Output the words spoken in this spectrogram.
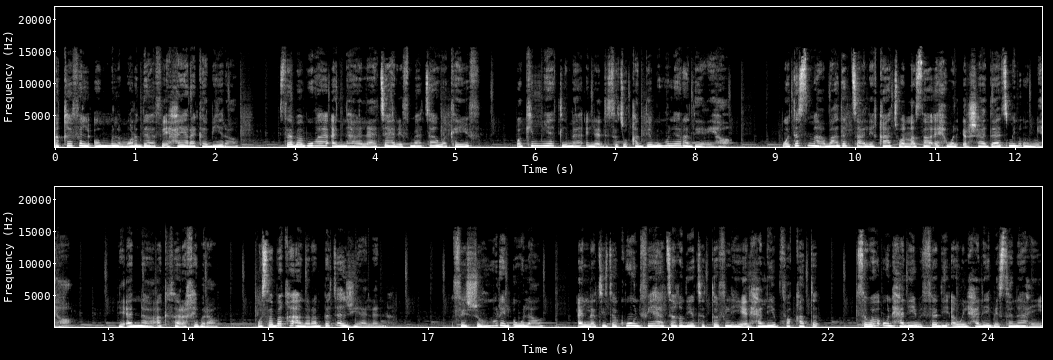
تقف الأم المرضع في حيرة كبيرة. سببها أنها لا تعرف متى وكيف وكمية الماء الذي ستقدمه لرضيعها وتسمع بعض التعليقات والنصائح والإرشادات من أمها لأنها أكثر خبرة. وسبق أن ربت أجيالا. في الشهور الأولى التي تكون فيها تغذية الطفل هي الحليب فقط سواء حليب الثدي أو الحليب الصناعي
